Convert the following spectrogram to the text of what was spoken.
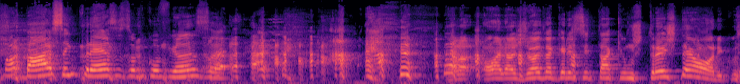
Uma Barça impressa sobre confiança. Ela- olha, a Joyce vai querer citar aqui uns três teóricos.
